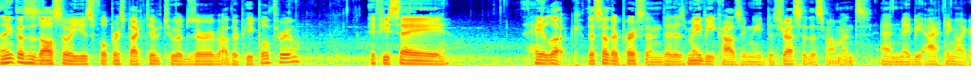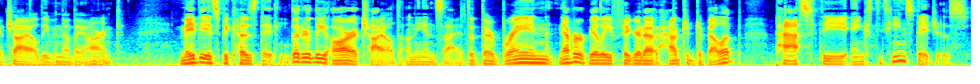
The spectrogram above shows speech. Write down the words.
I think this is also a useful perspective to observe other people through. If you say, hey, look, this other person that is maybe causing me distress at this moment and maybe acting like a child even though they aren't, maybe it's because they literally are a child on the inside, that their brain never really figured out how to develop past the angsty teen stages.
